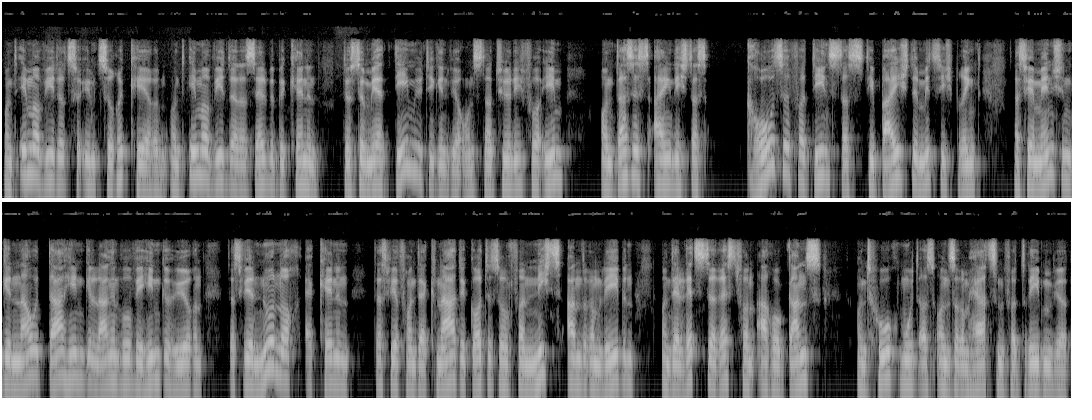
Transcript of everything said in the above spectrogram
und immer wieder zu ihm zurückkehren und immer wieder dasselbe bekennen, desto mehr demütigen wir uns natürlich vor ihm. Und das ist eigentlich das große Verdienst, das die Beichte mit sich bringt, dass wir Menschen genau dahin gelangen, wo wir hingehören, dass wir nur noch erkennen, dass wir von der Gnade Gottes und von nichts anderem leben und der letzte Rest von Arroganz und Hochmut aus unserem Herzen vertrieben wird.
